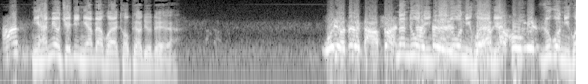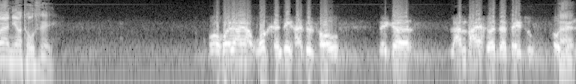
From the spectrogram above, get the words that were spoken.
啊？你还没有决定你要不要回来投票就对了。我有这个打算。那如果你那如果你回来，你要后面，如果你回来，你要投谁？我回来呀，我肯定还是投那个蓝白合的这一组候选人。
